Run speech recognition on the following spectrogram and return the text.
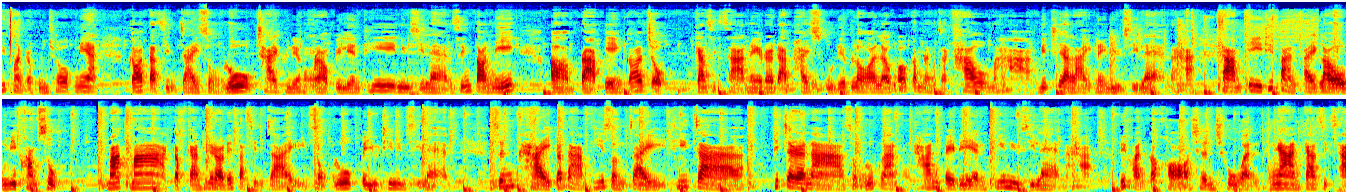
พี่ขวัญกับคุณโชคเนี่ยก็ตัดสินใจส่งลูกชายคนเดียวของเราไปเรียนที่นิวซีแลนด์ซึ่งตอนนี้ปราบเองก็จบการศึกษาในระดับไฮสคูลเรียบร้อย แล้วก็กำลังจะเข้ามหาวิทยาลัยในนิวซีแลนด์นะคะสามปีที่ผ่านไปเรามีความสุขมาก ๆ กับการที่เราได้ตัดสินใจส่งลูกไปอยู่ที่นิวซีแลนด์ ซึ่งใครก็ตามที่สนใจที่จะพิจารณาส่งลูกหลานของท่านไปเรียนที่นิวซีแลนด์นะคะพี่ขวัญก็ขอเชิญชวน งานการศึกษา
